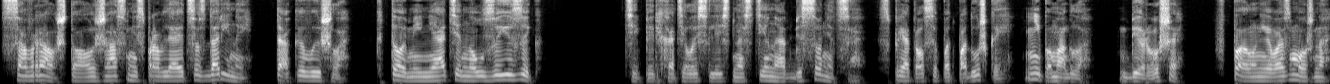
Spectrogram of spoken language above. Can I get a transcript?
Соврал, что Алжас не справляется с Дариной. Так и вышло. Кто меня тянул за язык? Теперь хотелось лезть на стены от бессонницы. Спрятался под подушкой, не помогло. Беруши? Вполне возможно.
